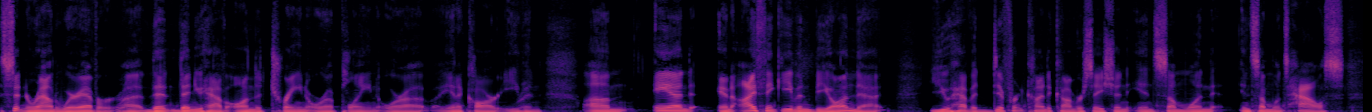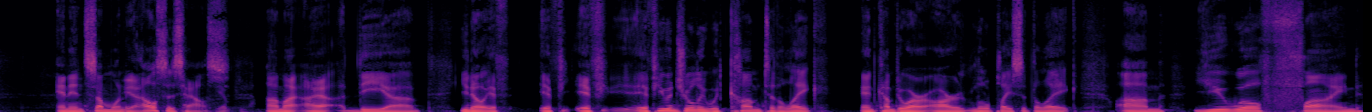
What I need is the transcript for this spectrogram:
sitting around wherever uh, than than you have on the train or a plane or a in a car even um, and and I think even beyond that you have a different kind of conversation in someone in someone's house and in someone Yeah. else's house um, I, I the uh, you know if if if if you and Julie would come to the lake and come to our our little place at the lake um, you will find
